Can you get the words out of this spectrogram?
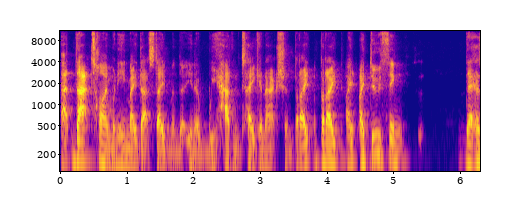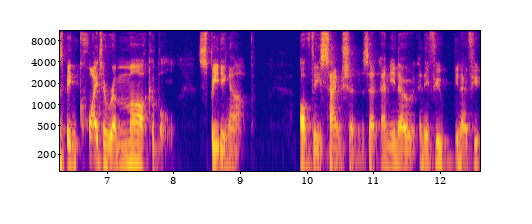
at that time when he made that statement that you know we hadn't taken action, but I but I, I, I do think there has been quite a remarkable speeding up of these sanctions and, and you know and if you you know if you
